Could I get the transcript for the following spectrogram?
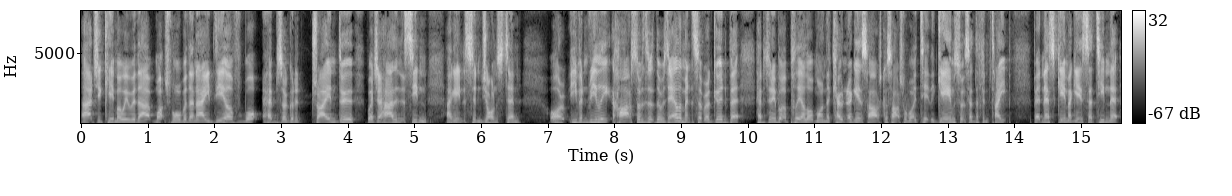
I actually came away with that much more with an idea of what Hibs are going to try and do, which I hadn't seen against St Johnstone. Or even really Hearts, there was, elements that were good, but Hibs were able to play a lot more on the counter against Hearts because Hearts were wanting to take the game, so it's a different type. But in this game against a team that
